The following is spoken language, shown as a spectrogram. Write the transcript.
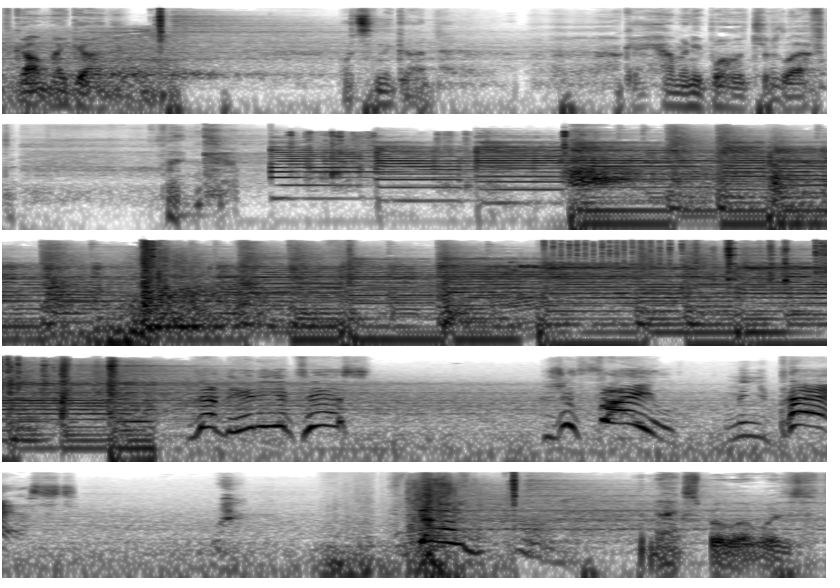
They've got my gun. What's in the gun? Okay, how many bullets are left? Think. Is that the idiot test? Because you failed. I mean, you passed. The next bullet was.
